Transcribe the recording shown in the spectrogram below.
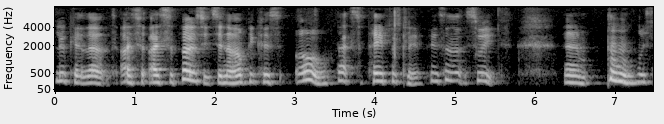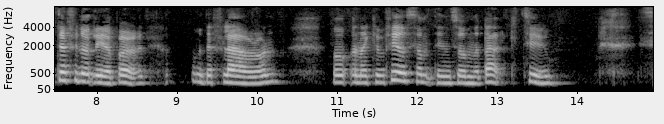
Look at that. I, I suppose it's an owl because, oh, that's a paperclip. Isn't that sweet? Um, it's definitely a bird with a flower on. Oh, and I can feel something's on the back too. It's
